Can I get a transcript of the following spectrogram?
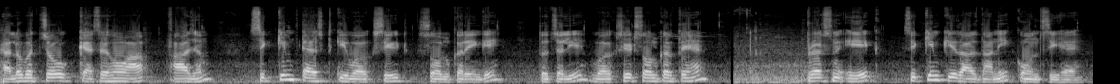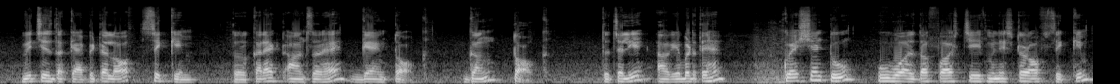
हेलो बच्चों, कैसे हो आप? आज हम सिक्किम टेस्ट की वर्कशीट सॉल्व करेंगे। तो चलिए वर्कशीट सॉल्व करते हैं। प्रश्न एक, सिक्किम की राजधानी कौन सी है? Which is the capital of Sikkim? तो करेक्ट आंसर है गैंगटॉक गंगटॉक तो चलिए आगे बढ़ते हैं। Question two who was the first chief minister of Sikkim?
